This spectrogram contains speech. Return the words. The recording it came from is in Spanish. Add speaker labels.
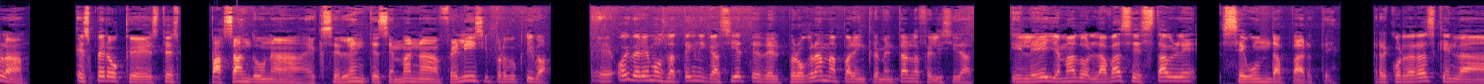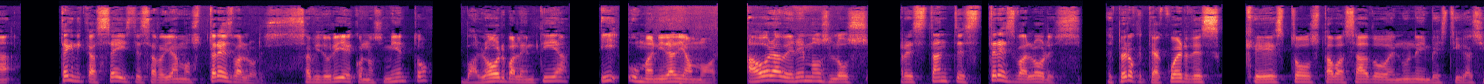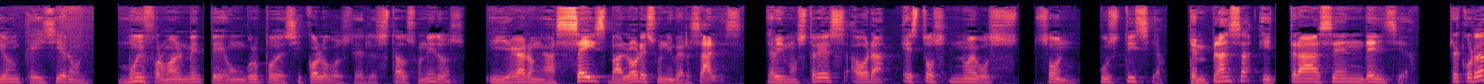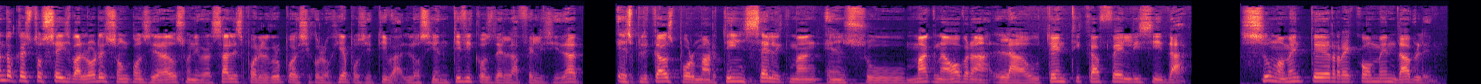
Speaker 1: Hola, espero que estés pasando una excelente semana feliz y productiva. Eh, hoy veremos la técnica 7 del programa para incrementar la felicidad y le he llamado la base estable segunda parte. Recordarás que en la técnica 6 desarrollamos tres valores, sabiduría y conocimiento, valor, valentía y humanidad y amor. Ahora veremos los restantes tres valores. Espero que te acuerdes que esto está basado en una investigación que hicieron muy formalmente un grupo de psicólogos de los Estados Unidos y llegaron a seis valores universales. Ya vimos tres, ahora estos nuevos son justicia, templanza y trascendencia. Recordando que estos seis valores son considerados universales por el grupo de psicología positiva, los científicos de la felicidad, explicados por Martin Seligman en su magna obra La auténtica felicidad sumamente recomendable.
